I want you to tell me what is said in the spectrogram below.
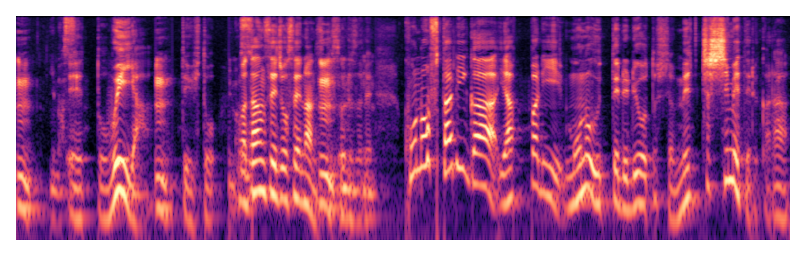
うん、います。えっとウェイヤーっていう人、いまあ、男性女性なんですけどそれぞれ、うんうんこの2人がやっぱり物を売ってる量としてはめっちゃ占めてるから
